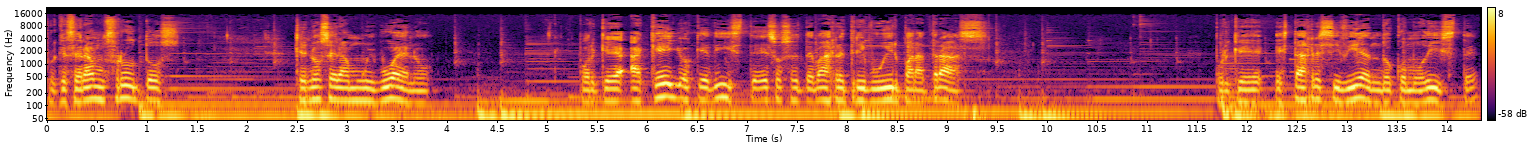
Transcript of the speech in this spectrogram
porque serán frutos que no serán muy buenos. Porque aquello que diste, eso se te va a retribuir para atrás porque estás recibiendo como diste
